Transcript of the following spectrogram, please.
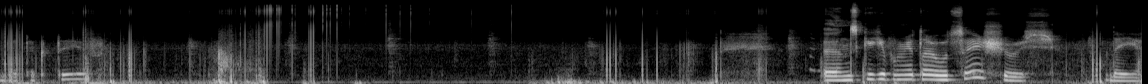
Детектив. Е, наскільки пам'ятаю, оце щось дає.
